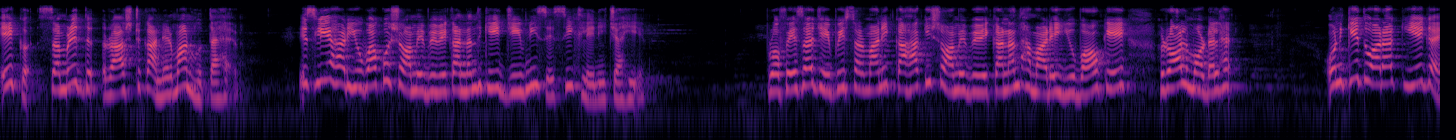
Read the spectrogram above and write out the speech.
एक समृद्ध राष्ट्र का निर्माण होता है। इसलिए हर युवा को स्वामी विवेकानंद की जीवनी से सीख लेनी चाहिए। प्रोफेसर जेपी शर्मा ने कहा कि स्वामी विवेकानंद हमारे युवाओं के रोल मॉडल हैं। उनके द्वारा किए गए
